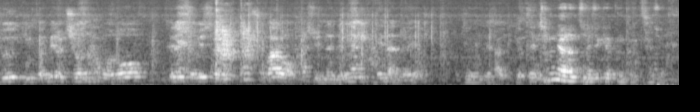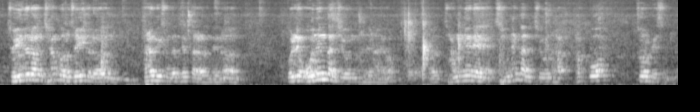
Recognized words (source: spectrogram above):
그 인건비를 지원하고도 그런 서비스를 추가로 할 수 있는 역량이 다 된다는 거예요. 지금 현재 사회적. 참여하는 사회적 기업들은 그렇게 하죠. 저희들은 참고로 저희들은 하나교육 상담센터라는 데는 원래 5년간 지원하잖아요. 어, 작년에 3년간 지원받고 졸업했습니다.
